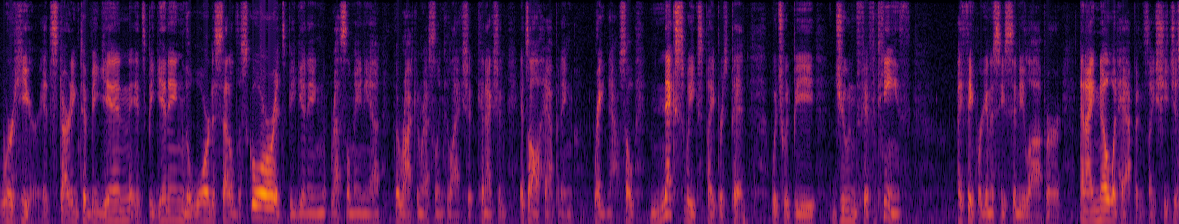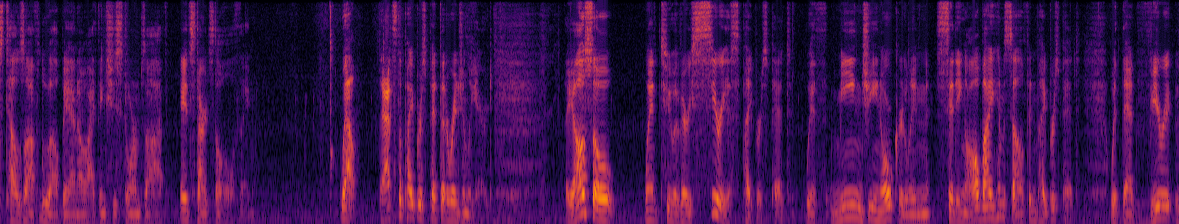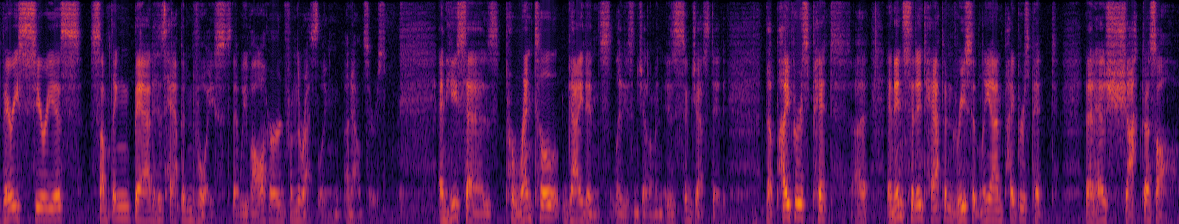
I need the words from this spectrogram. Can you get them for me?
we're here. It's starting to begin. It's beginning the war to settle the score. It's beginning WrestleMania, the Rock and Wrestling Connection. It's all happening right now. So next week's Piper's Pit, which would be June 15th, I think we're going to see Cyndi Lauper. And I know what happens. Like she just tells off Lou Albano. I think she storms off. It starts the whole thing. Well, that's the Piper's Pit that originally aired. They also went to a very serious Piper's Pit with Mean Gene Okerlund sitting all by himself in Piper's Pit with that very, very serious, something bad has happened voice that we've all heard from the wrestling announcers. And he says parental guidance, ladies and gentlemen, is suggested. The Piper's Pit, uh, an incident happened recently on Piper's Pit that has shocked us all.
